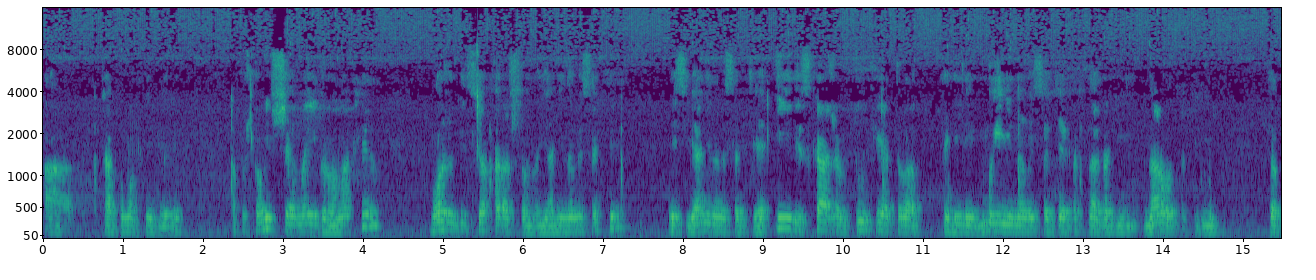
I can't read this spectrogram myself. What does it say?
А как он мог не верить? А потому что он еще мои громахи, может быть все хорошо, но я не на высоте. Если я не на высоте, или, скажем, в духе этого или мы не на высоте, как народ, как то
